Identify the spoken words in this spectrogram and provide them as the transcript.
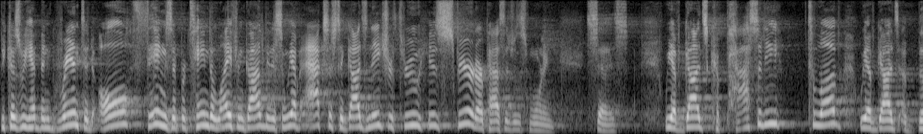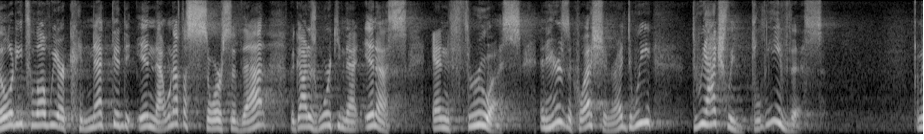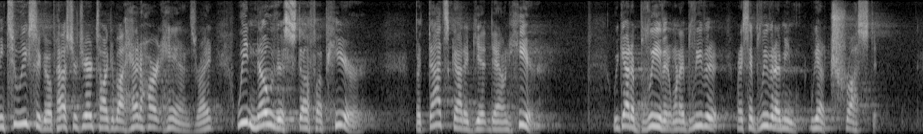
because we have been granted all things that pertain to life and godliness and we have access to god's nature through his spirit our passage this morning says. We have god's capacity to love. We have God's ability to love. We are connected in that. We're not the source of that, but God is working that in us and through us. And here's the question, right? Do we, do we actually believe this? I mean, two weeks ago, Pastor Jared talked about head, heart, hands, right? We know this stuff up here, but that's got to get down here. We got to believe it. When I believe it, when I say believe it, I mean we got to trust it.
